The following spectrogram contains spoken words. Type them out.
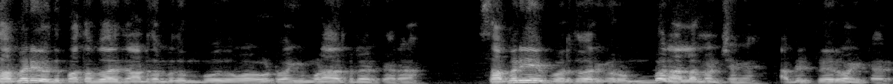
சபரி வந்து பத்தொன்பதாயிரத்தி நானூற்றி ஐம்பது ஓட்டு வாங்கி மூணாவது இருக்காரா? சபரியை பொறுத்த வரைக்கும் ரொம்ப நல்ல மனுஷங்க. அப்படின்னு பேர் வாங்கிட்டாரு.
